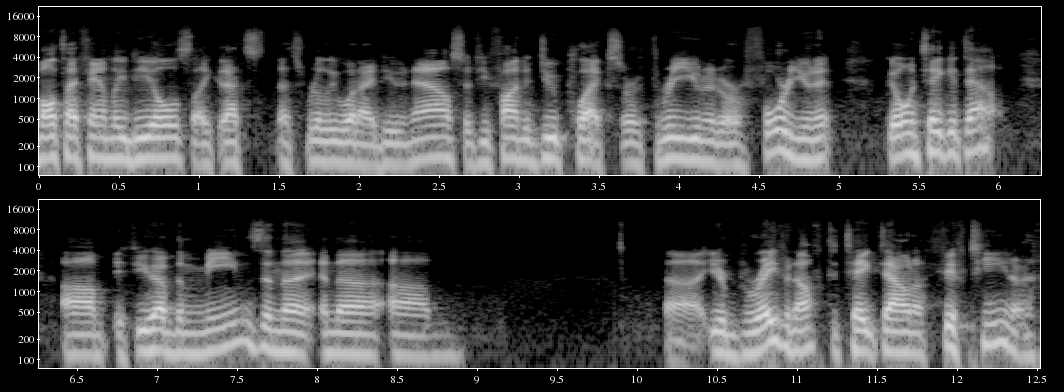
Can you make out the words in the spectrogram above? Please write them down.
multifamily deals. Like that's that's really what I do now. So if you find a duplex or a three unit or a four unit, go and take it down. Um, if you have the means and the and the um, uh, you're brave enough to take down a 15 or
